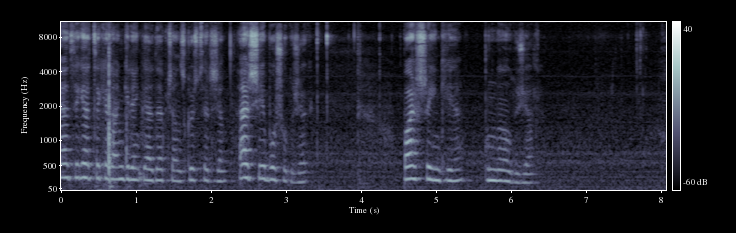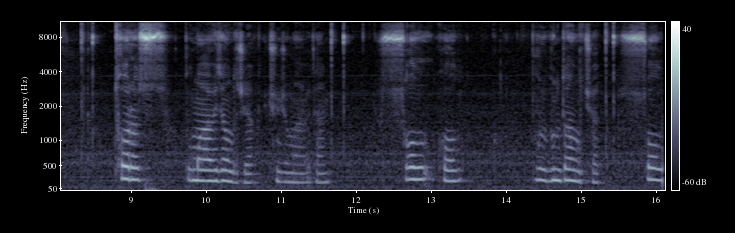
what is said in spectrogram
Ben teker teker hangi renklerde yapacağınızı göstereceğim. Her şey boş olacak. Baş rengi bundan olacak. Toros bu maviden olacak. Üçüncü maviden. Sol kol bu bundan olacak. Sol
